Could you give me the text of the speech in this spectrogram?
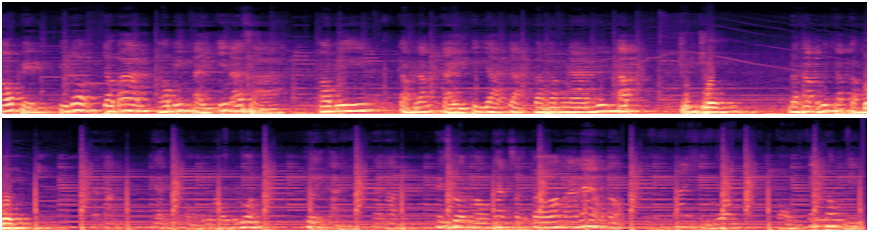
เขาเป็นพี่น้องชาวบ้านเขามีใจจิตอาสาเขามี กำลังใจที่อยากจะมาทำงานนี่ครับชุมชนนะครับนี่ครับตำบลนะครับอยากจะขอเราร่วมช่วยกันนะครับ ในส่วนของท่านสจมาแล้วก็เป็นป้ายสีรวมของเจ้ท้องถิ่น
